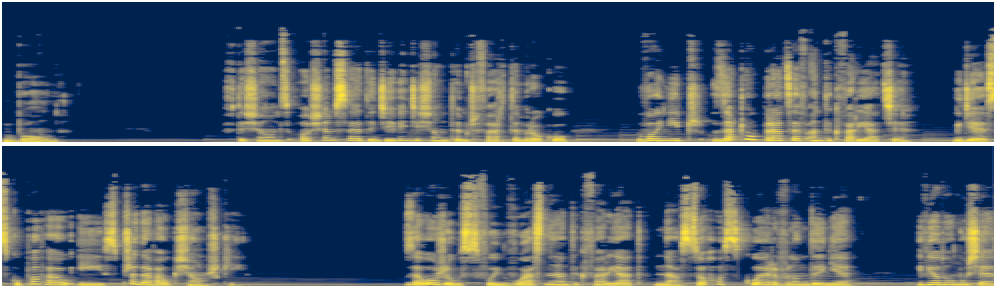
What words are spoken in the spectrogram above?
Boone. W 1894 roku Wojnicz zaczął pracę w antykwariacie, gdzie skupował i sprzedawał książki. Założył swój własny antykwariat na Soho Square w Londynie i wiodło mu się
